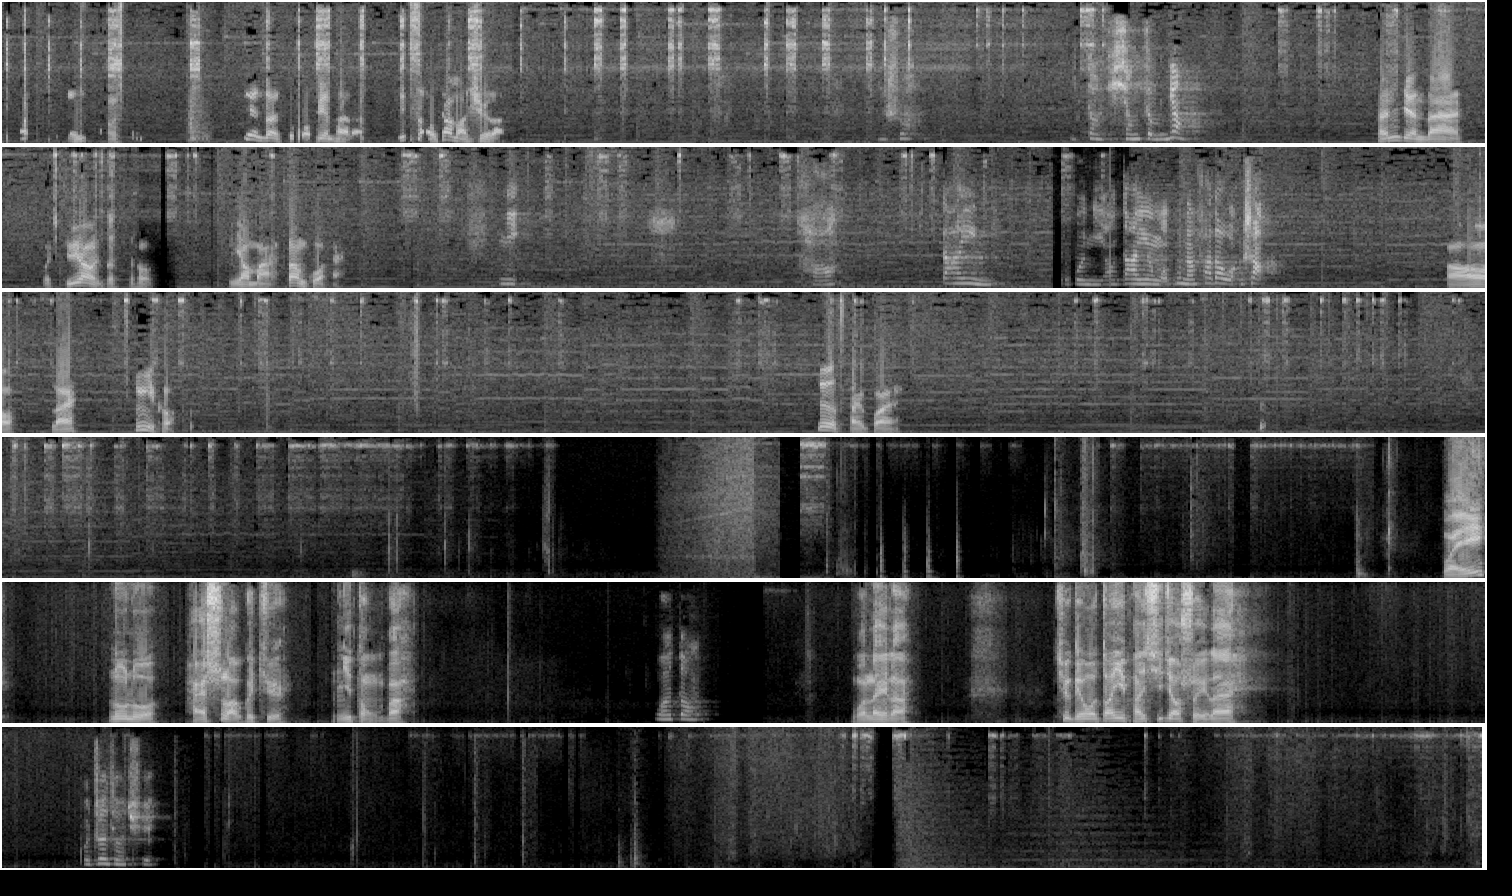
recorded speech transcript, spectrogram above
你还很享受，现在是我变态了，你早干嘛去了？你说，你到底想怎么样？很简单，我需要你的时候，你要马上过来。你好，答应你。不过你要答应我，不能发到网上。好，来，亲一口。这才怪。喂，露露，还是老规矩，你懂吧？我懂。我累了，去给我端一盘洗脚水来。我这就去。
